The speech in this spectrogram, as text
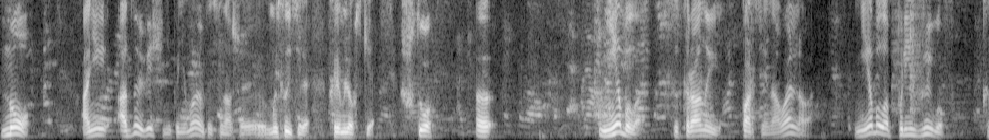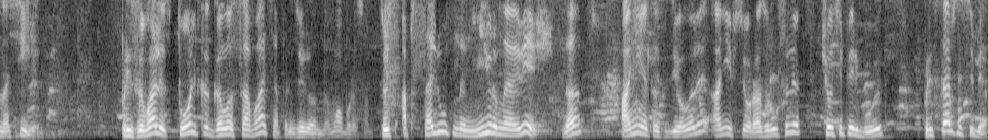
Но они одной вещи не понимают, эти наши мыслители кремлевские, что э, не было со стороны партии Навального, не было призывов к насилию призывали только голосовать определенным образом. То есть абсолютно мирная вещь. Да? Они это сделали, они все разрушили. Что теперь будет? Представьте себе,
